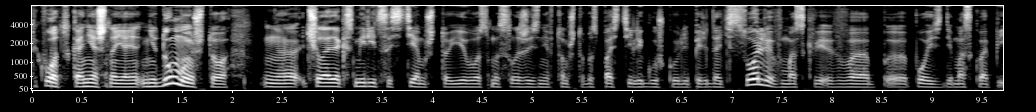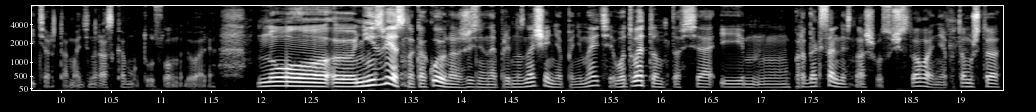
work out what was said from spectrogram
Так вот, конечно, я не думаю, что э, человек смирится с тем, что его смысл жизни в том, чтобы спасти лягушку или передать соль в Москве, в э, поезде Москва-Питер, там один раз кому-то, условно говоря. Но э, неизвестно, какое у нас жизненное предназначение, понимаете? Вот в этом-то вся и парадоксальность нашего существования, потому что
